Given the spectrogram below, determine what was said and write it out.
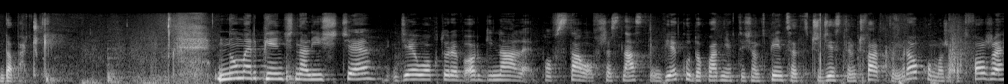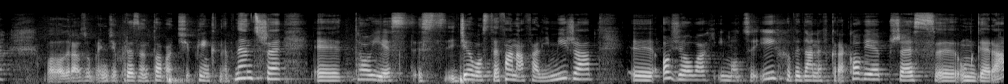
do paczki. Numer 5 na liście, dzieło, które w oryginale powstało w XVI wieku, dokładnie w 1534 roku, może otworzę, bo od razu będzie prezentować się piękne wnętrze. Y, to jest dzieło Stefana Falimirza o ziołach i mocy ich, wydane w Krakowie przez y, Ungera,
